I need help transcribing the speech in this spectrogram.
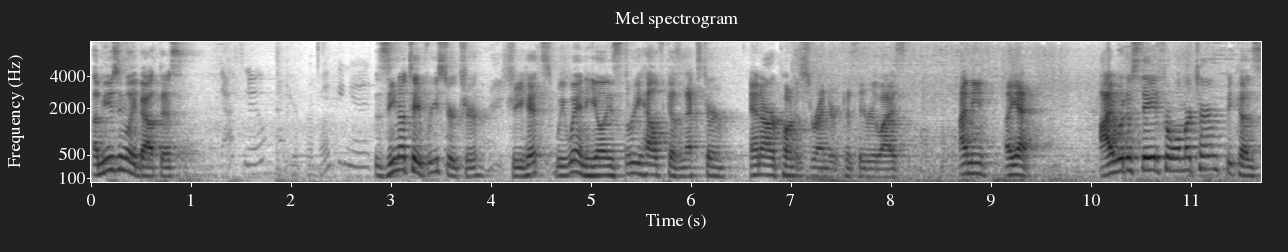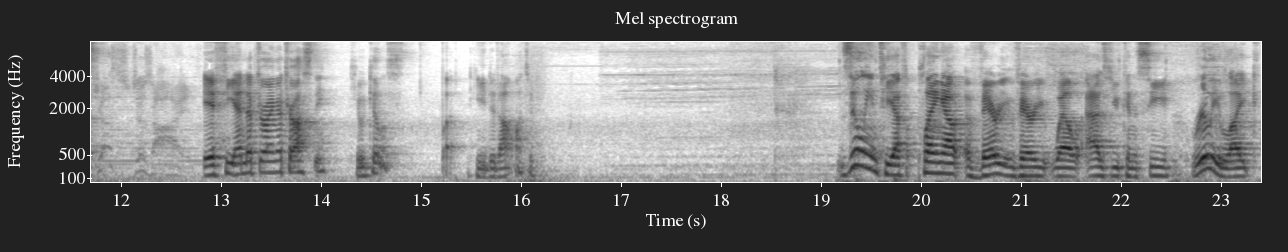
amusingly about this, Xenotype Researcher, she hits, we win. He only has 3 health because next turn, and our opponent surrendered because they realized... I mean, again, I would have stayed for one more turn because if he ended up drawing Atrocity, he would kill us. But he did not want to. Zilean TF playing out very, very well, as you can see. Really like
